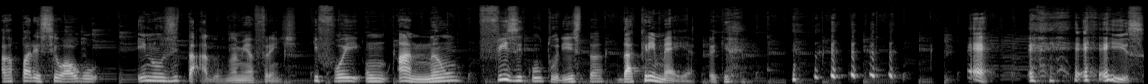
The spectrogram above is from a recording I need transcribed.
apareceu algo inusitado na minha frente, que foi um anão fisiculturista da Crimeia. É, é isso.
